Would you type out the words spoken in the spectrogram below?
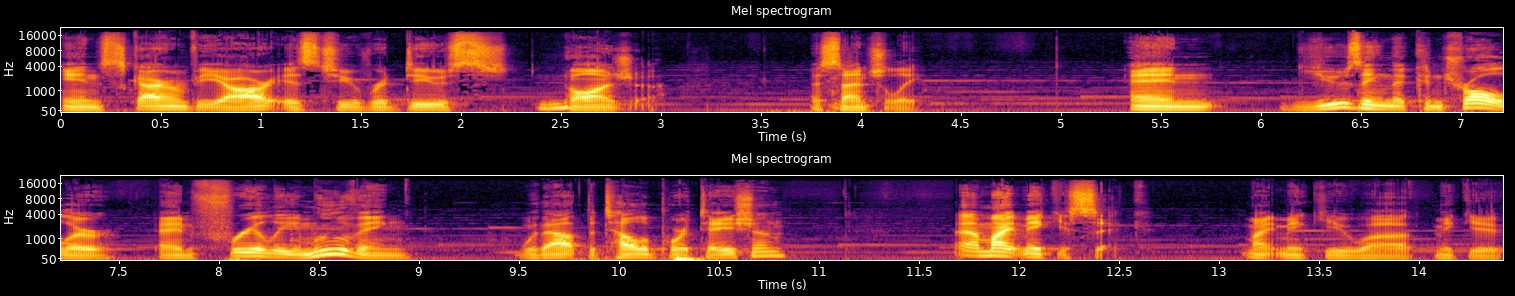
in Skyrim VR is to reduce nausea, essentially, and using the controller and freely moving without the teleportation, that might make you sick. Might make you uh, make you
